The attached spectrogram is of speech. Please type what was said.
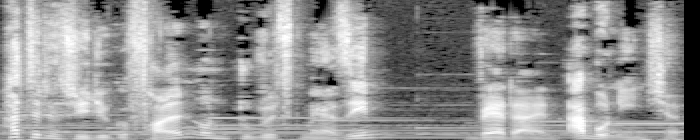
Hat dir das Video gefallen und du willst mehr sehen? Werde ein Aboninchen.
